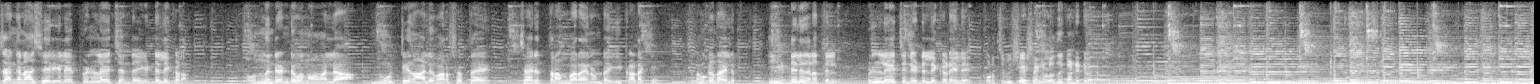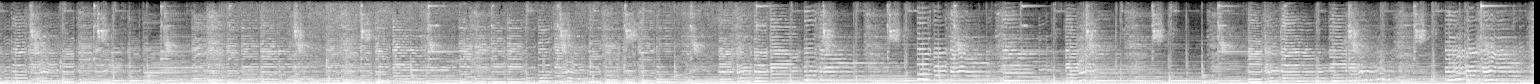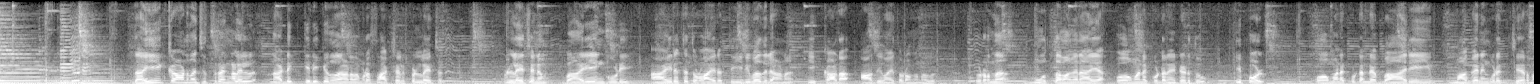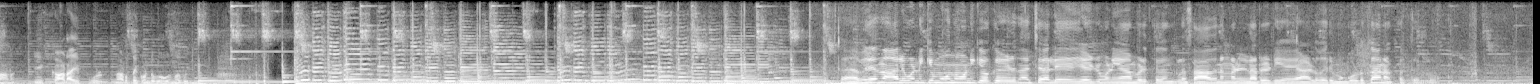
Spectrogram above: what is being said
ചങ്ങനാശ്ശേരിയിലെ പിള്ളേച്ചന്റെ ഇഡലിക്കട. ഒന്നും രണ്ടും ഒന്നും ഒന്നല്ല നൂറ്റിനാല് വർഷത്തെ ചരിത്രം പറയാനുണ്ട് ഈ കടയ്ക്ക്. നമുക്കെന്തായാലും ഈ ഇഡ്ഡലി ദിനത്തിൽ പിള്ളേച്ചന്റെ ഇഡലിക്കടയിലെ കുറച്ച് വിശേഷങ്ങളൊന്ന് കണ്ടിട്ട് വരാം. ദാ കാണുന്ന ചിത്രങ്ങളിൽ നടുക്കിരിക്കുന്നതാണ് നമ്മുടെ സാക്ഷാൽ പിള്ളേച്ചൻ. പിള്ളേച്ചനും ഭാര്യയും കൂടി ആയിരത്തി തൊള്ളായിരത്തി ഇരുപതിലാണ് ഈ കട ആദ്യമായി തുടങ്ങുന്നത്. തുടർന്ന് മൂത്ത മകനായ ഓമനക്കുട്ടൻ ഏറ്റെടുത്തു. ഇപ്പോൾ ഓമനക്കുട്ടന്റെ ഭാര്യയും മകനും കൂടെ ചേർന്നാണ് ഈ കട ഇപ്പോൾ നടത്തിക്കൊണ്ടുപോകുന്നത്. രാവിലെ നാല് മണിക്ക് മൂന്ന് മണിക്കൊക്കെ എഴുന്നേച്ചാൽ ഏഴ് മണിയാകുമ്പോഴത്തേക്കെങ്കിലും സാധനങ്ങളെല്ലാം റെഡിയായി ആൾ വരുമ്പോൾ കൊടുക്കാനൊക്കത്തുള്ളൂ.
